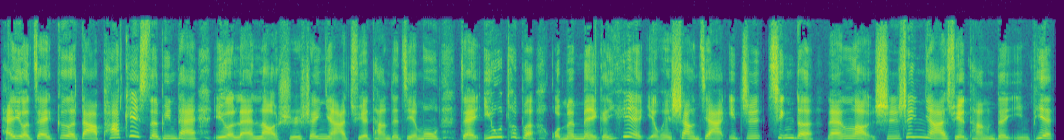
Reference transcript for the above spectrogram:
还有在各大 Podcast 的平台也有蓝老师生涯学堂的节目。在 YouTube，我们每个月也会上架一支新的蓝老师生涯学堂的影片，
